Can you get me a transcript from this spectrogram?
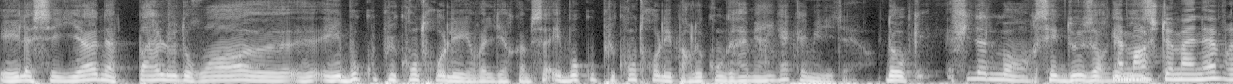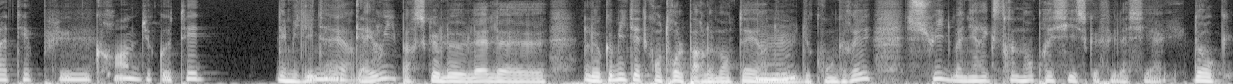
Et la CIA n'a pas le droit, est beaucoup plus contrôlée, on va le dire comme ça, est beaucoup plus contrôlée par le Congrès américain que les militaires. Donc, finalement, ces deux La organismes. marge de manœuvre était plus grande du côté. Des militaires, militaires. mais oui, parce que le, le, le- le comité de contrôle parlementaire Mhm. du, du Congrès suit de manière extrêmement précise ce que fait la CIA. Donc,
